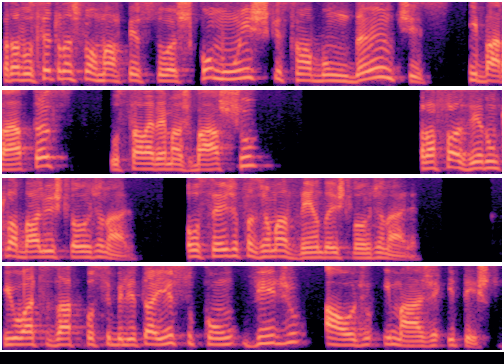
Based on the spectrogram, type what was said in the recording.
para você transformar pessoas comuns, que são abundantes e baratas, o salário é mais baixo, para fazer um trabalho extraordinário. Ou seja, fazer uma venda extraordinária. E o WhatsApp possibilita isso com vídeo, áudio, imagem e texto.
